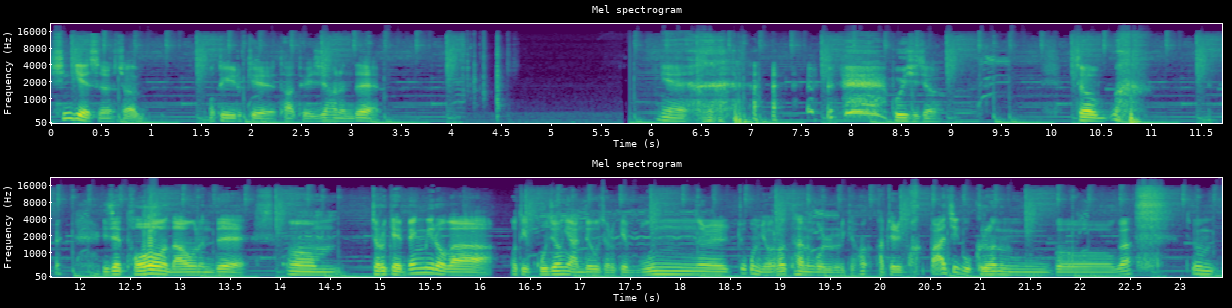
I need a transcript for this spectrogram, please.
신기했어요. 자, 어떻게 이렇게 다 되지 하는데 예 보이시죠? 저 이제 더 나오는데 음, 저렇게 백미러가 어떻게 고정이 안 되고 저렇게 문을 조금 열었다는 걸로 이렇게 확, 갑자기 확 빠지고 그러는 거가 좀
